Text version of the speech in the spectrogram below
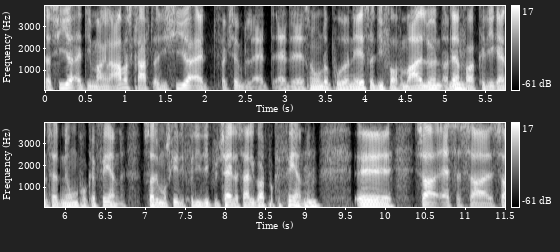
der siger, at de mangler arbejdskraft, og de siger, at for eksempel, at, at øh, sådan nogen, der puder næse, de får for meget løn, og mm. derfor kan de ikke ansætte nogen på caféerne. Så er det måske, fordi de ikke betaler særlig godt på caféerne. Mm. Øh, så, altså, så, så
